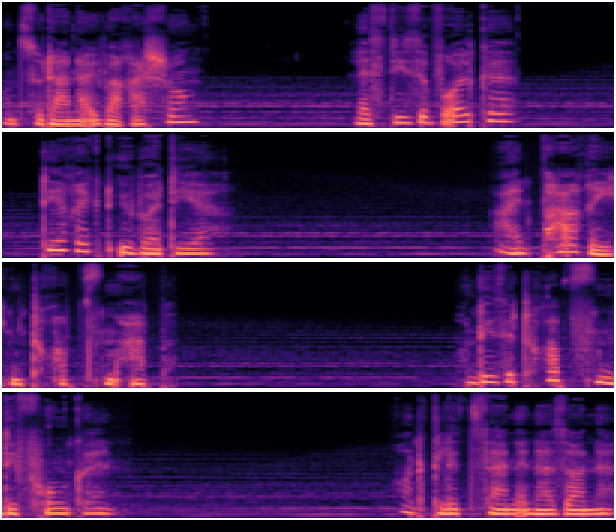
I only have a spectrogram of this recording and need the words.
Und zu deiner Überraschung lässt diese Wolke direkt über dir ein paar Regentropfen ab. Und diese Tropfen, die funkeln und glitzern in der Sonne.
